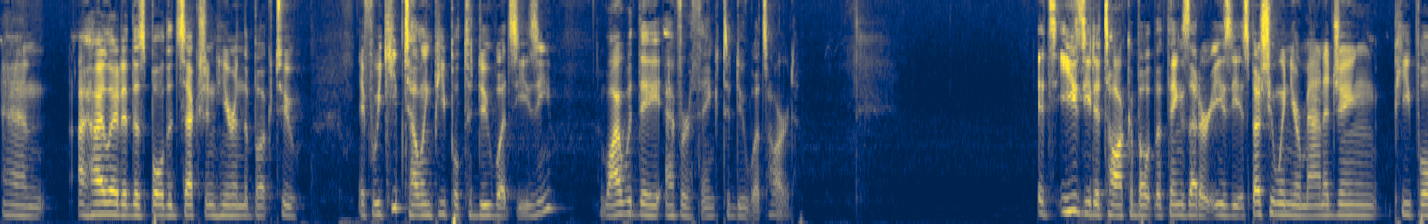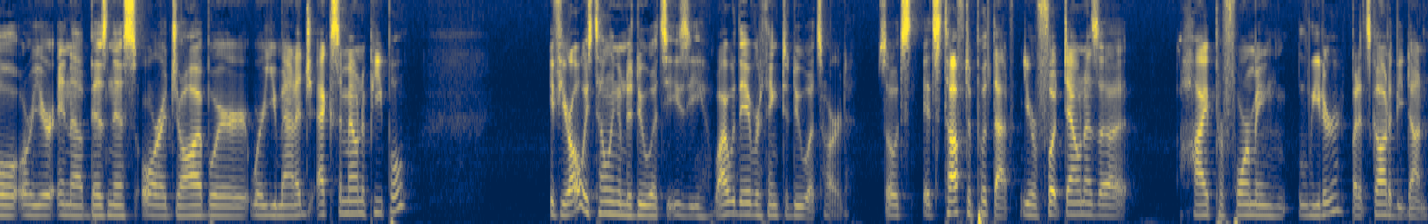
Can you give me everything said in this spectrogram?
And I highlighted this bolded section here in the book too. If we keep telling people to do what's easy, why would they ever think to do what's hard? It's easy to talk about the things that are easy, especially when you're managing people or you're in a business or a job where where you manage X amount of people. If you're always telling them to do what's easy, why would they ever think to do what's hard? So it's it's tough to put that your foot down as a high performing leader, but it's got to be done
